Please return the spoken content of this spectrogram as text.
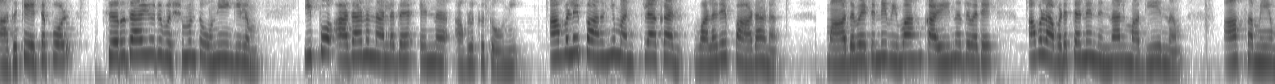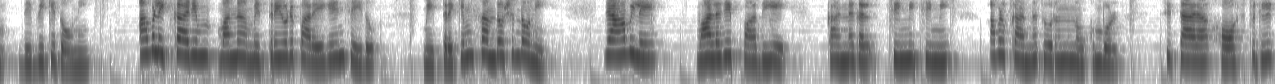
അത് കേട്ടപ്പോൾ ചെറുതായി ഒരു വിഷമം തോന്നിയെങ്കിലും ഇപ്പോൾ അതാണ് നല്ലത് എന്ന് അവൾക്ക് തോന്നി. അവളെ പറഞ്ഞു മനസ്സിലാക്കാൻ വളരെ പാടാണ്. മാധവേട്ടന്റെ വിവാഹം കഴിയുന്നതുവരെ അവൾ അവിടെ തന്നെ നിന്നാൽ മതിയെന്നും ആ സമയം ദിവ്യയ്ക്ക് തോന്നി. അവൾ ഇക്കാര്യം വന്ന് മിത്രയോട് പറയുകയും ചെയ്തു. മിത്രയ്ക്കും സന്തോഷം തോന്നി. രാവിലെ വളരെ പതിയെ കണ്ണുകൾ ചിമ്മി ചിമ്മി അവൾ കണ്ണ് തുറന്ന് നോക്കുമ്പോൾ സിത്താര ഹോസ്പിറ്റലിൽ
